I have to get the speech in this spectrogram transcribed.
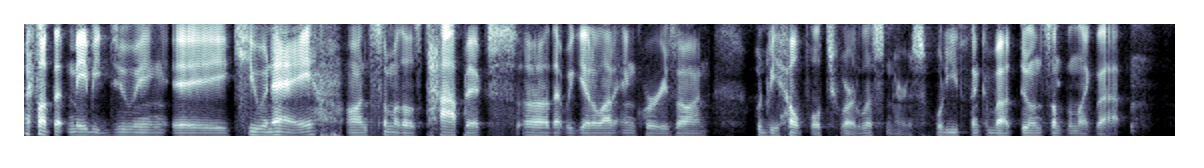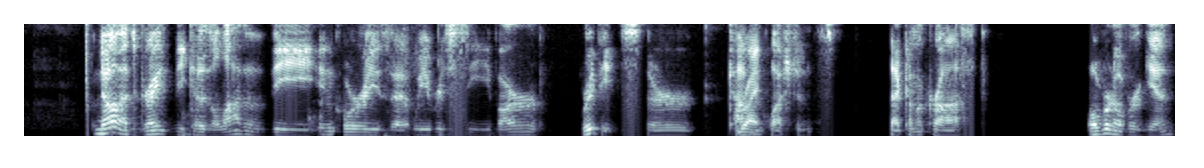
I thought that maybe doing a Q&A on some of those topics uh, that we get a lot of inquiries on would be helpful to our listeners. What do you think about doing something like that? No, that's great because a lot of the inquiries that we receive are repeats. They're common Right. questions that come across over and over again.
